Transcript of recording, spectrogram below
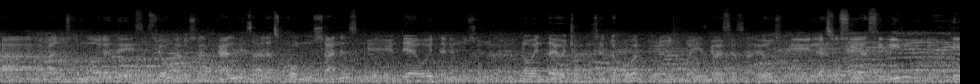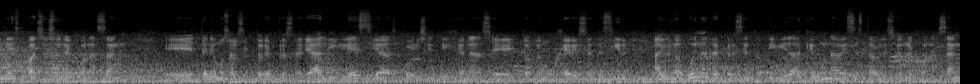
a, los tomadores de decisión, a los alcaldes, a las comusanes, que el día de hoy tenemos un 98% de cobertura en el país, gracias a Dios. Eh, la sociedad civil tiene espacios en el CONASAN. Eh, tenemos al sector empresarial, iglesias, pueblos indígenas, sector de mujeres, es decir, hay una buena representatividad que una vez establecido en el CONASAN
